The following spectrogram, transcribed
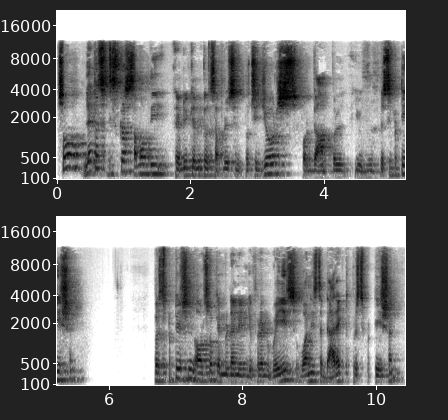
So let us discuss some of the radiochemical separation procedures. For example, you do precipitation. Precipitation also can be done in different ways. One is the direct precipitation.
